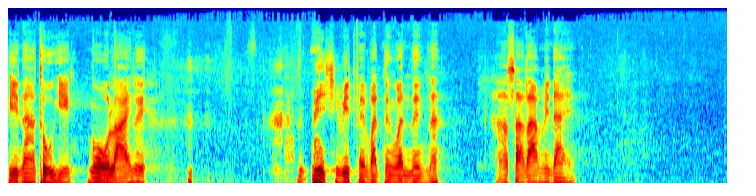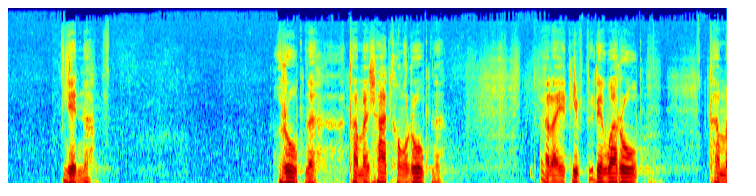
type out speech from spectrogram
ปีหน้าทุกอีก โง่หลายเลย มีชีวิตไปวันหนึ่งวันหนึ่งนะ หาสาระไม่ได้ เย็นนะ รูปนะ ธรรมชาติของรูปนะ อะไรที่เรียกว่ารูป ธรรม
